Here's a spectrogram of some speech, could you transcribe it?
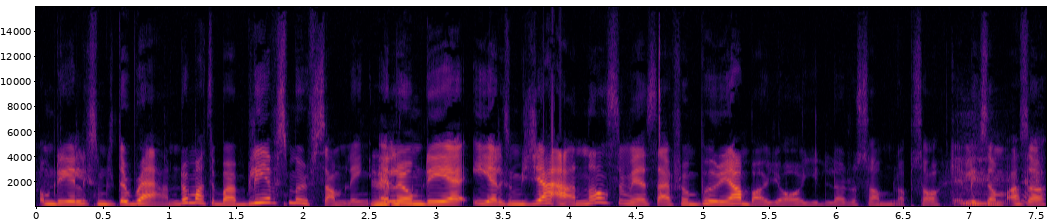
om det är liksom lite random att det bara blev smurfsamling Mm. eller om det är liksom hjärnan som är så här från början bara jag gillar att samla på saker liksom alltså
